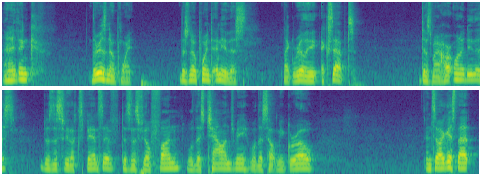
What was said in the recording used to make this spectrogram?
And I think there is no point. There's no point to any of this. Like really, except does my heart want to do this? Does this feel expansive? Does this feel fun? Will this challenge me? Will this help me grow? And so I guess that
